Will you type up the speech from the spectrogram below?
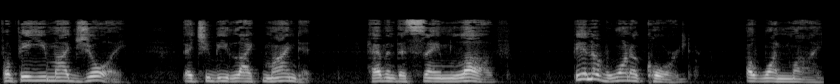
fulfill you my joy, that you be like-minded, having the same love, being of one accord, of one mind.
